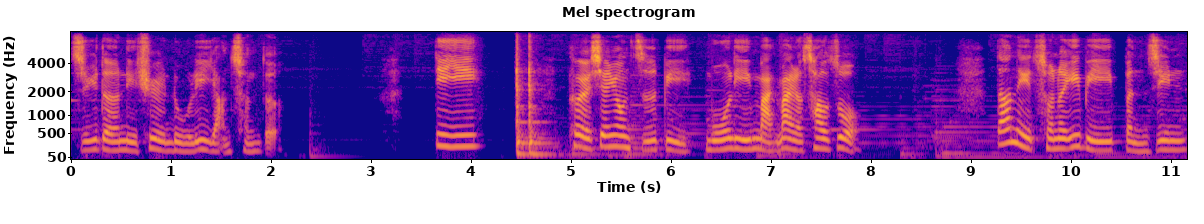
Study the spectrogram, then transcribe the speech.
值得你去努力养成的。第一，可以先用纸笔模拟买卖的操作。当你存了一笔本金，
